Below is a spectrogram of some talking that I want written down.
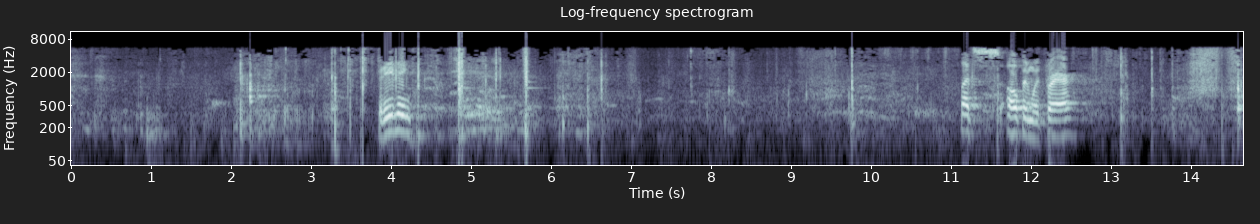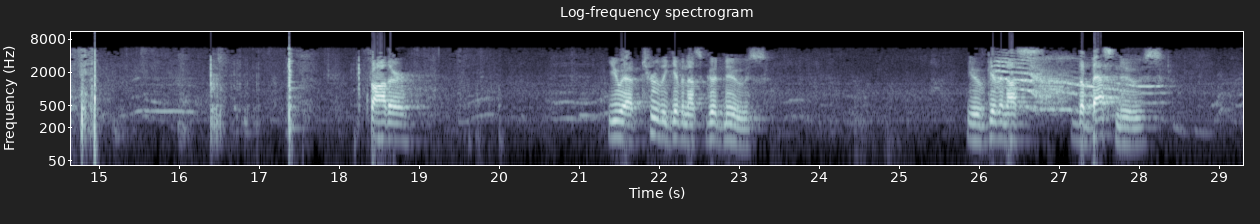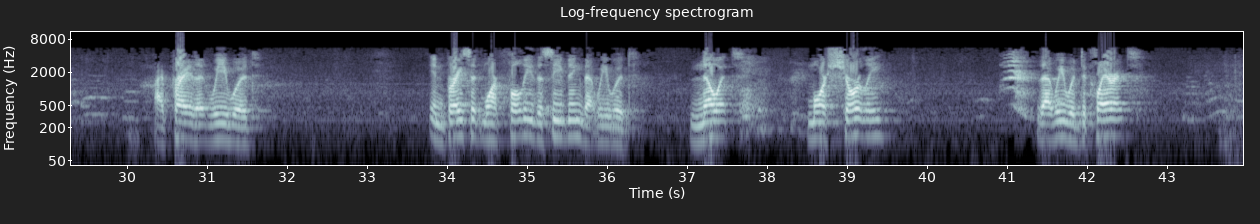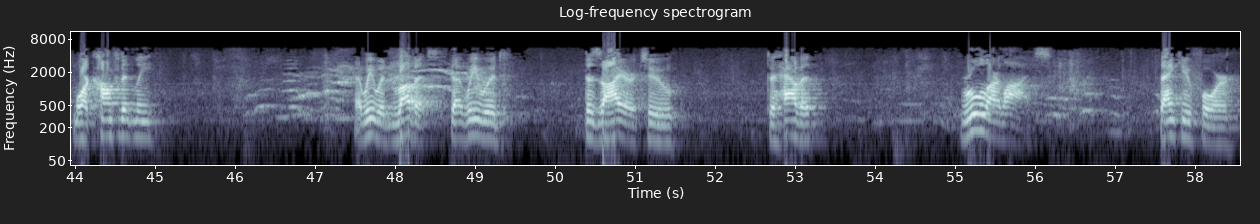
Good evening. Let's open with prayer. Father, you have truly given us good news. You have given us the best news. I pray that we would embrace it more fully this evening, that we would know it more surely, that we would declare it more confidently, that we would love it, that we would desire to, to have it rule our lives. Thank you for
